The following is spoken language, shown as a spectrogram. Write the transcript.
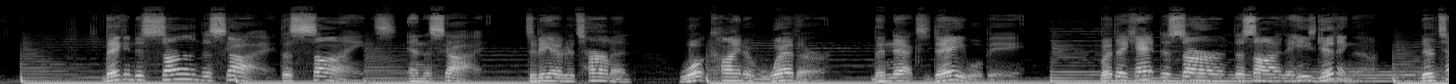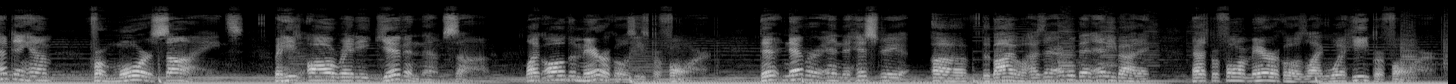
they can discern the sky, the signs in the sky, to be able to determine what kind of weather the next day will be. But they can't discern the signs that He's giving them. They're tempting him for more signs, but he's already given them some, like all the miracles he's performed. There never in the history of the Bible has there ever been anybody that's performed miracles like what he performed.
